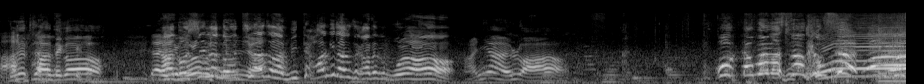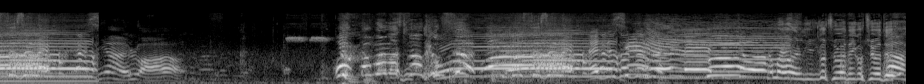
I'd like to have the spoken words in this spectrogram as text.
너네 다 내가 야, 야너 실력 너무? 티나잖아. 밑에 확인하면서 가는 거 뭐야? 아니야 일로 와. 어, 땅 밟았어, 급스. 급스 슬래. 아니야 일로 와. 어, 땅 밟았어, 급스. 급스 슬래. 애들 숙여줄래. 잠깐만 이거 줘야 돼 이거 줘야 돼. 자,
